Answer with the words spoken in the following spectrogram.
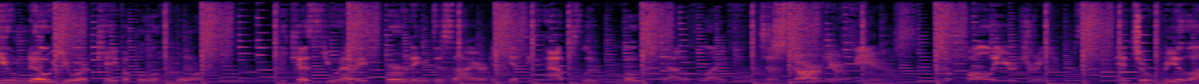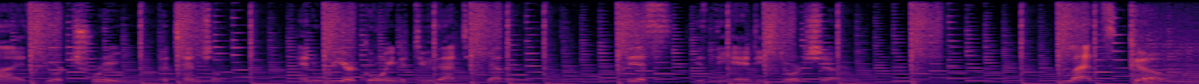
You know you are capable of more because you have a burning desire to get the absolute most out of life, to starve your fears, to follow your dreams, and to realize your true potential. And we are going to do that together. This is the Andy Storch Show. Let's go.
